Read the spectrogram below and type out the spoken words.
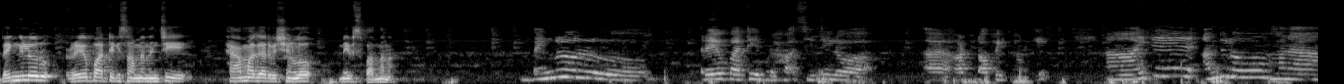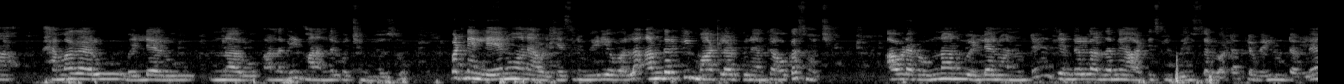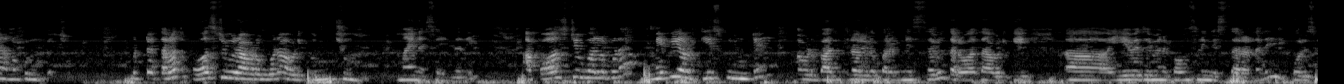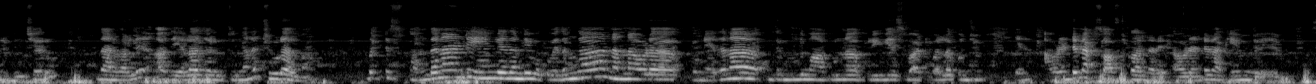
Bengaluru rave పార్టీకి సంబంధించి హేమ గారి విషయంలో మీ స్పందన? బెంగళూరు రేవ్ పార్టీ ఇప్పుడు సిటీలో ఆ, హాట్ టాపిక్ మనకి. అయితే అందులో మన హేమ గారు వెళ్ళారు ఉన్నారు అన్నది మనందరికి వచ్చిన న్యూస్. బట్ నేను లేను అని ఆవిడ చేసిన వీడియో వల్ల అందరికీ మాట్లాడుకునేందుకు అవకాశం వచ్చింది. ఆవిడ అక్కడ ఉన్నాను వెళ్ళాను అని ఉంటే జనరల్గా అందరినీ ఆర్టిస్టులు పిలుస్తారు కాబట్టి అట్లా వెళ్ళి ఉంటారులే అనుకుని ఉండొచ్చు. బట్ తర్వాత పాజిటివ్ రావడం కూడా ఆవిడ కొంచెం మైనస్ అయింది అది. ఆ పాజిటివ్ వల్ల కూడా మేబీ ఆవిడ తీసుకుంటే ఆవిడ బాధితురాలుగా పరిగణిస్తారు తర్వాత ఆవిడకి ఏ విధమైన కౌన్సిలింగ్ ఇస్తారన్నది పోలీసులు పిలిచారు. దానివల్లే అది ఎలా జరుగుతుందనే చూడాలి మనం. బట్ స్పందన అంటే ఏం లేదండి. ఒక విధంగా నన్ను ఆవిడ కొన్ని ఏదైనా ఇంతకుముందు మాకున్న ప్రీవియస్ వాటి వల్ల కొంచెం ఆవిడంటే నాకు సాఫ్ట్ కార్నరే ఆవిడంటే నాకేం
